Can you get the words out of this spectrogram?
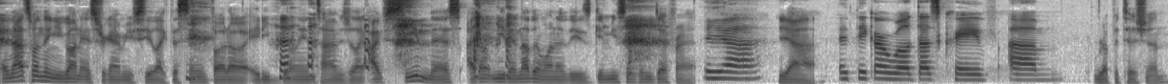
and that's one thing you go on Instagram, you see like the same photo 80 billion times. You're like, I've seen this. I don't need another one of these. Give me something different. Yeah. Yeah. I think our world does crave um, Repetition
